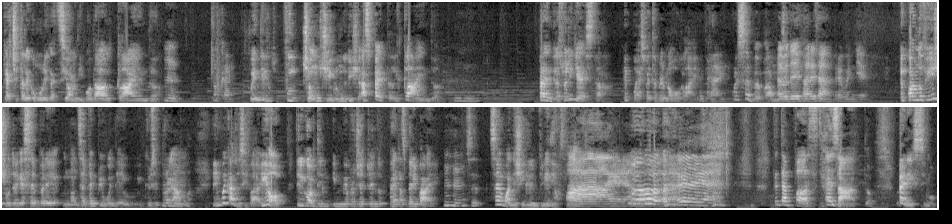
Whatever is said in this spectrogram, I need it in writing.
che accetta le comunicazioni tipo dal client? Mm. Ok. Quindi c'è un ciclo, uno dice aspetta il client, Mhm. prendi la sua richiesta e poi aspetta per il nuovo client. Ok. Quel server ha un E lo deve fare sempre, quindi... E quando finisce vuol dire che il server non serve più, quindi hai chiuso il programma. In quel caso si fa. Io, ti ricordi il, il mio progetto per Raspberry Pi? Mhm. Se- Sai quanti cicli infiniti ho fatto? Ah, eh, allora, eh. Tutto a posto. Esatto, benissimo.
